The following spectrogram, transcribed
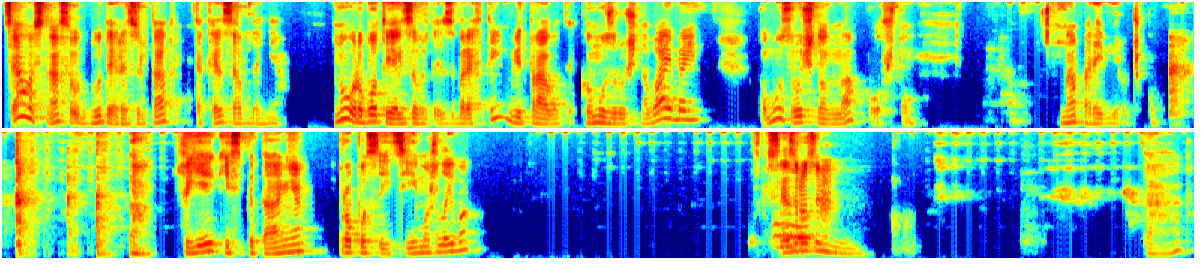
це ось у нас буде результат, таке завдання. Ну, роботу, як завжди, зберегти, відправити кому зручно в кому зручно на пошту, на перевірочку. Чи є якісь питання, пропозиції, можливо? Все зрозуміло. Так.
